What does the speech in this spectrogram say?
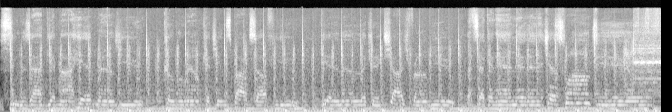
As soon as I get my head round you, come around catching sparks off you, get an electric charge from you. That secondhand living, I just want to.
